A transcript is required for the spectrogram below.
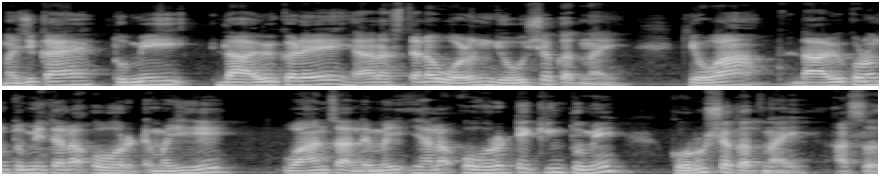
म्हणजे काय तुम्ही डावीकडे ह्या रस्त्याला वळून घेऊ शकत नाही किंवा डावीकडून तुम्ही त्याला ओव्हरटे म्हणजे हे वाहन चालले म्हणजे ह्याला ओव्हरटेकिंग तुम्ही करू शकत नाही असं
